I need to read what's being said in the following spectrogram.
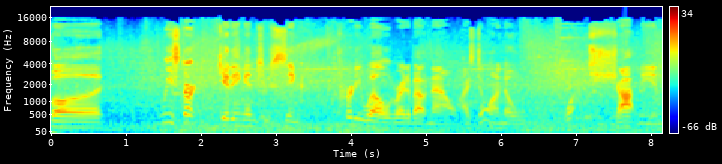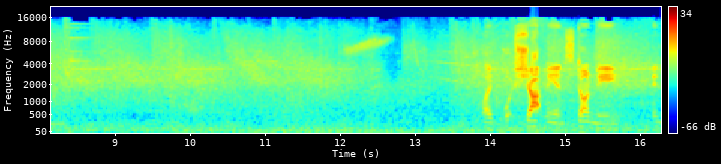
But we start getting into sync pretty well right about now. I still want to know what shot me and like what shot me and stunned me and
